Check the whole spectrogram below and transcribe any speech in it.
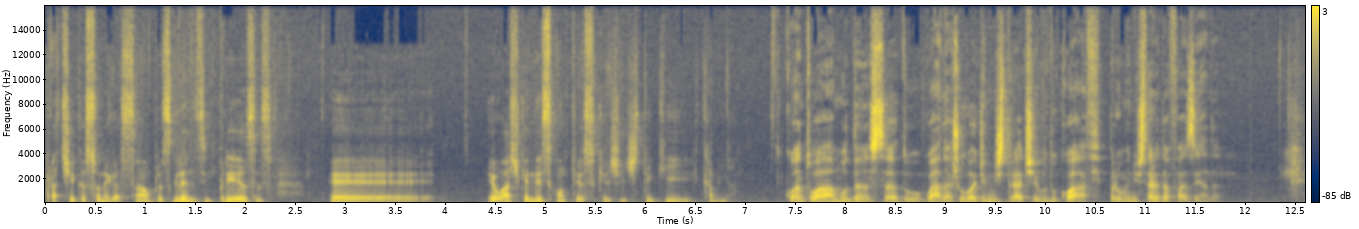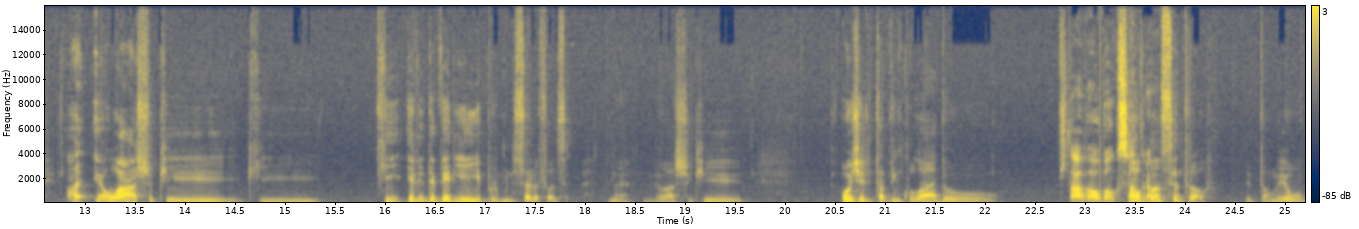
pratica sonegação, para as grandes empresas. É, eu acho que é nesse contexto que a gente tem que caminhar quanto à mudança do guarda-chuva administrativo do COAF para o Ministério da Fazenda? Ah, eu acho que, que, que ele deveria ir para o Ministério da Fazenda. Né? Eu acho que hoje ele está vinculado... Estava ao Banco Central. Ao Banco Central. Então, eu,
